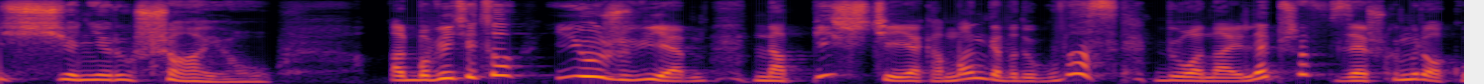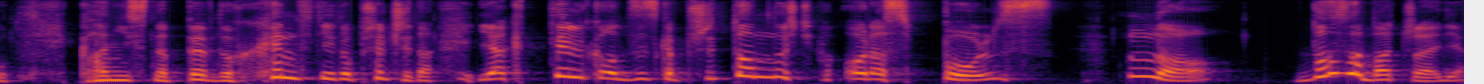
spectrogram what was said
się nie ruszają. Albo wiecie co? Już wiem. Napiszcie, jaka manga według was była najlepsza w zeszłym roku. Kanis na pewno chętnie to przeczyta, jak tylko odzyska przytomność oraz puls. No, do zobaczenia.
